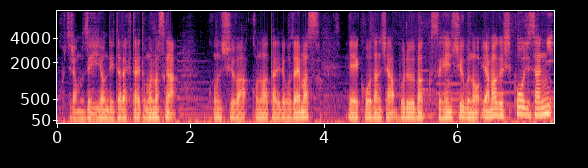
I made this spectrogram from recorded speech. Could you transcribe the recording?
こちらもぜひ読んでいただきたいと思いますが今週はこの辺りでございます、えー講談社ブルーバックス編集部の山口浩二さんに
